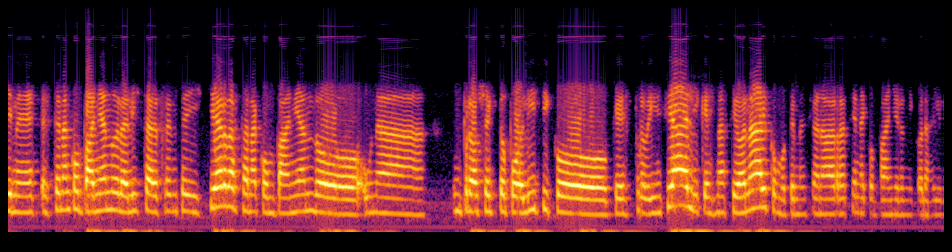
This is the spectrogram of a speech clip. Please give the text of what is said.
quienes estén acompañando la lista del Frente de Izquierda están acompañando un proyecto político que es provincial y que es nacional, como te mencionaba recién el compañero Nicolás del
